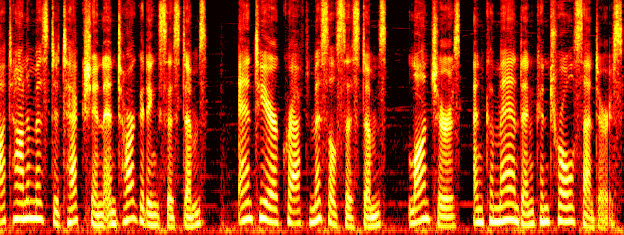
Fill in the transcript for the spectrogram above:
autonomous detection and targeting systems, anti-aircraft missile systems, launchers, and command and control centers.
